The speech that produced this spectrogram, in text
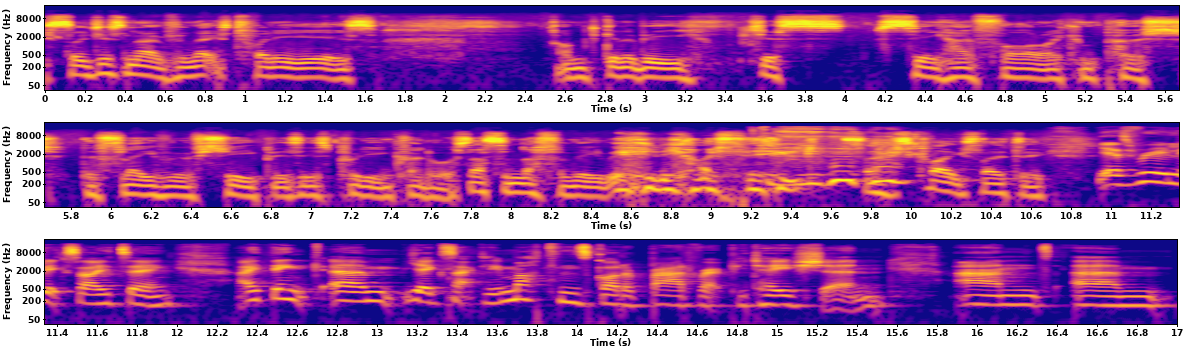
so just know for the next 20 years, I'm going to be just seeing how far I can push the flavour of sheep is, is pretty incredible. So that's enough for me, really, I think. so it's quite exciting. Yeah, it's really exciting. I think, um, yeah, exactly. Mutton's got a bad reputation, and um,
